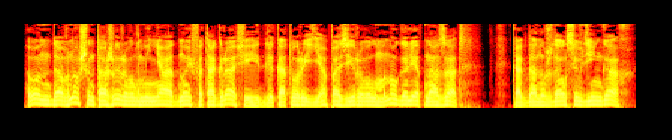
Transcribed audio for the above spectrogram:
Он давно шантажировал меня одной фотографией, для которой я позировал много лет назад, когда нуждался в деньгах.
